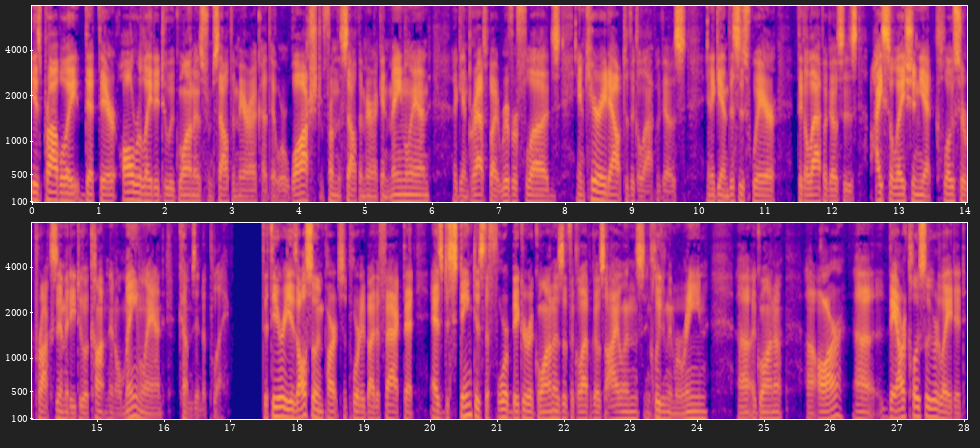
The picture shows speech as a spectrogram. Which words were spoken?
is probably that they're all related to iguanas from South America that were washed from the South American mainland, again, perhaps by river floods, and carried out to the Galapagos. And again, this is where the Galapagos' isolation yet closer proximity to a continental mainland comes into play. The theory is also in part supported by the fact that, as distinct as the four bigger iguanas of the Galapagos Islands, including the marine uh, iguana, uh, are, uh, they are closely related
